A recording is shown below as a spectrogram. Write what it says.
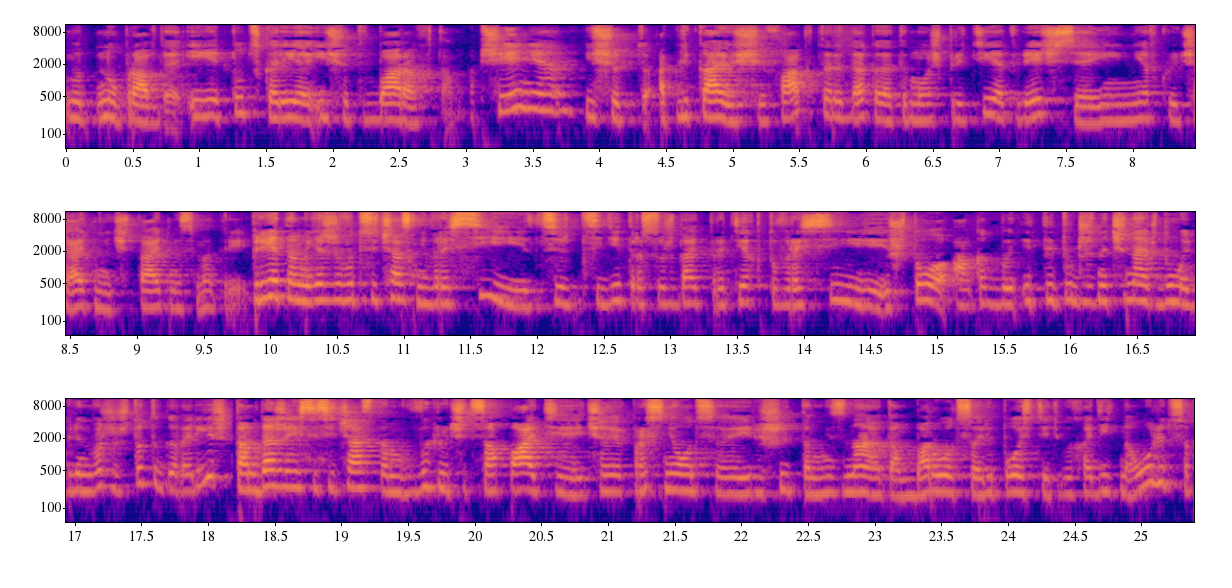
Ну, ну, правда. И тут скорее ищут в барах там общение, ищут отвлекающие факторы, да, когда ты можешь прийти, отвлечься и не включать, не читать, не смотреть. При этом я же вот сейчас не в России, сидит рассуждать про тех, кто в России, и что, а как бы, и ты тут же начинаешь думать, блин, боже, что ты говоришь? Там даже если сейчас там выключится апатия, и человек проснется и решит там, не знаю, там бороться, репостить, выходить на улицу,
